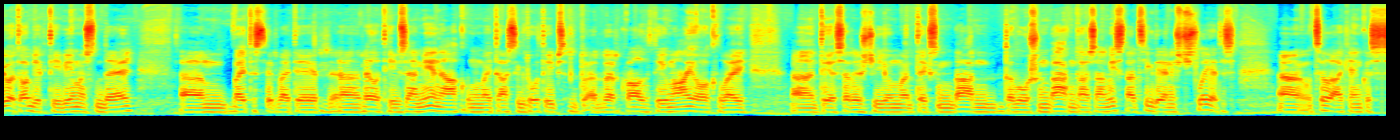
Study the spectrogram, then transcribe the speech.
ļoti objektīvi iemeslu dēļ, vai tas ir, vai tie ir uh, relatīvi zemi ienākumi, vai tās ir grūtības ar, ar, kvalitatīvu mājokli, vai uh, tie sarežģījumi ar teiksim, bērnu dabūšanu, bērnu dārzā, visas tādas ikdienišķas lietas. Uh, cilvēkiem, kas,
